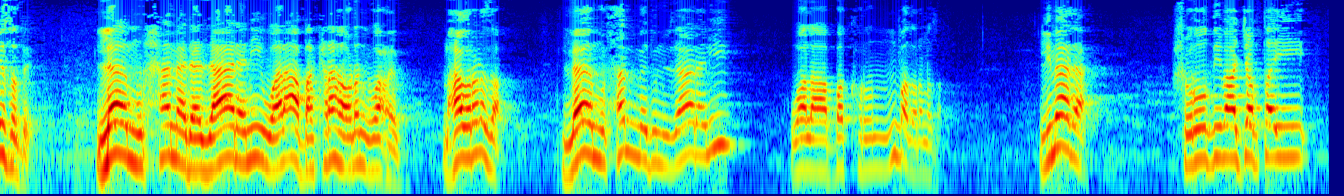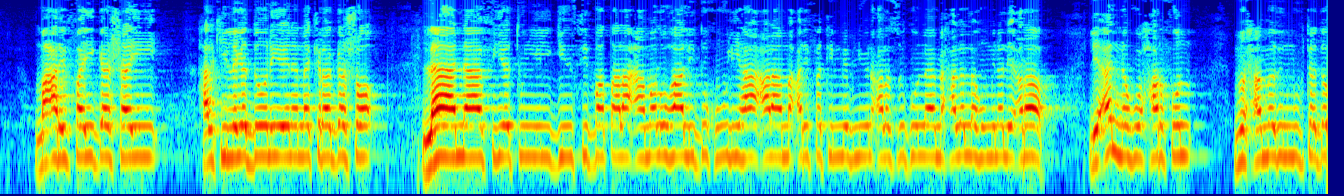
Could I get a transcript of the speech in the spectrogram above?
u laa muxameda zaaranii walaa bakraha odhani waa ceeb maxaad odhanaysaa laa muxamedun zaaranii walaa bakrun baad odhanaysaa limaada shuruudii baa jabtay macrifay gashay halkii laga doonaya inay nakira gasho laa naafiyat liljinsi baطla camaluha lidukuuliha calى macrifati mabniyu calى sukun la maxala lahu min alcraab lأnahu xarfu muxamadu mubtada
